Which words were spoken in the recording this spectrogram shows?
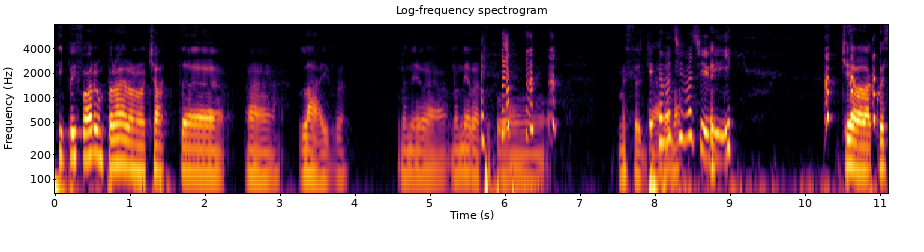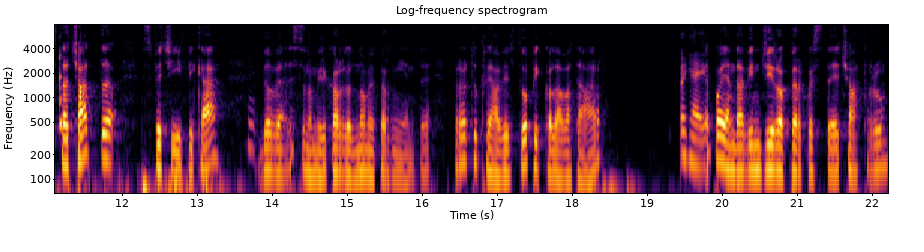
Tipo i forum però erano chat eh, live, non era, non era tipo un E messaggero, cosa no? ci facevi? E c'era questa chat specifica dove adesso non mi ricordo il nome per niente, però tu creavi il tuo piccolo avatar e Ok. poi andavi in giro per queste chat room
